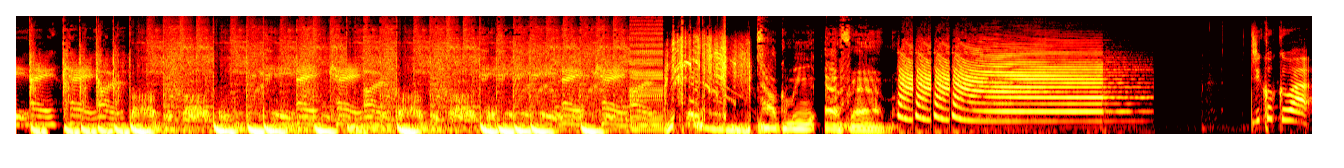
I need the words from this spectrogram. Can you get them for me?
A K O FM. 時刻は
